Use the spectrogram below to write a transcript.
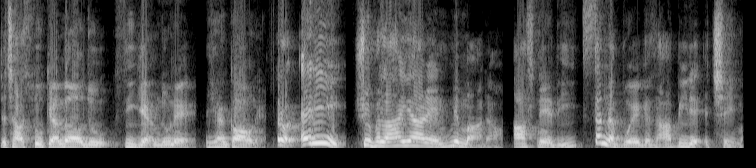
တခြား Stu Campbell တို့ Seagam တို့ ਨੇ အရန်ကောင်းတယ်အဲ့တော့အဲ့ဒီရွှေဖလားရတဲ့နှစ်မှာတောင် Arsenal ဒီ12ပွဲကစားပြီးတဲ့အချိန်မှာ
